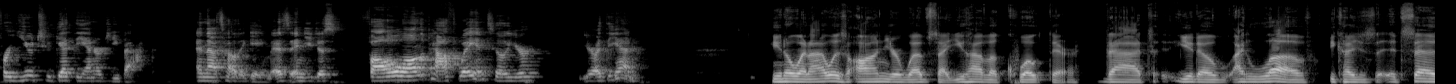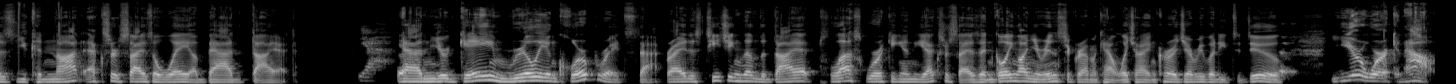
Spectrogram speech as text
for you to get the energy back. And that's how the game is. And you just follow along the pathway until you're you're at the end. You know, when I was on your website, you have a quote there that you know I love because it says you cannot exercise away a bad diet. Yeah. And your game really incorporates that, right? Is teaching them the diet plus working in the exercise and going on your Instagram account, which I encourage everybody to do. You're working out.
